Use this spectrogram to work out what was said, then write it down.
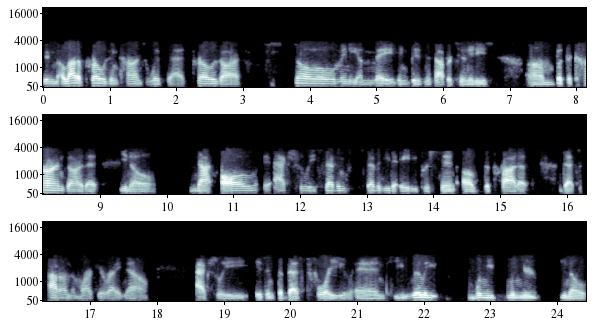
been a lot of pros and cons with that. Pros are so many amazing business opportunities, um, but the cons are that you know not all actually seven, 70 to 80 percent of the product that's out on the market right now actually isn't the best for you. And you really when you when you're you know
